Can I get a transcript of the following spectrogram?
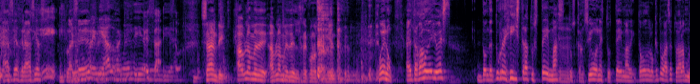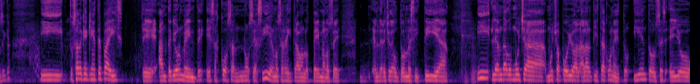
Gracias, gracias. Un placer. Premiados aquí. Buen día, Exacto. buen día. Sandy, háblame, de, háblame del reconocimiento que tuvo. Bueno, el trabajo de ellos es donde tú registras tus temas, tus canciones, tus temas y todo lo que tú haces, toda la música. Y tú sabes que aquí en este país, eh, anteriormente, esas cosas no se hacían, no se registraban los temas, no sé, el derecho de autor no existía. Y le han dado mucha, mucho apoyo al, al artista con esto. Y entonces ellos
